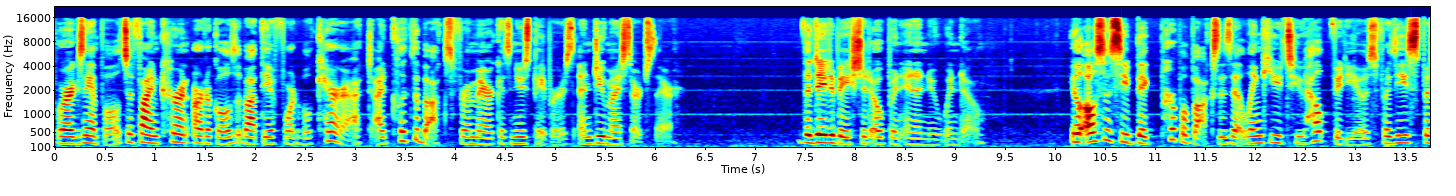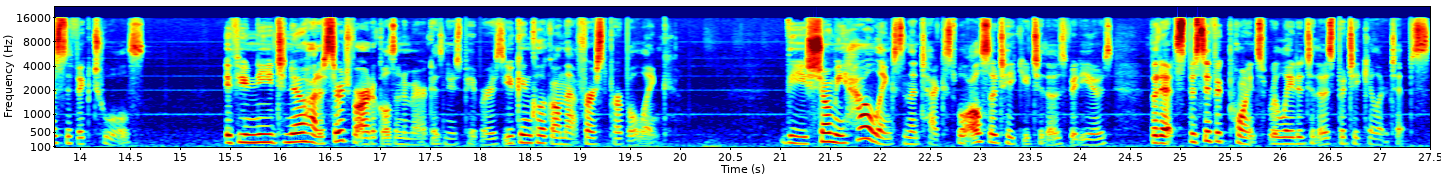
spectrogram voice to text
For example, to find current articles about the Affordable Care Act, I'd click the box for America's newspapers and do my search there. The database should open in a new window. You'll also see big purple boxes that link you to help videos for these specific tools. If you need to know how to search for articles in America's newspapers, you can click on that first purple link. The Show Me How links in the text will also take you to those videos, but at specific points related to those particular tips.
